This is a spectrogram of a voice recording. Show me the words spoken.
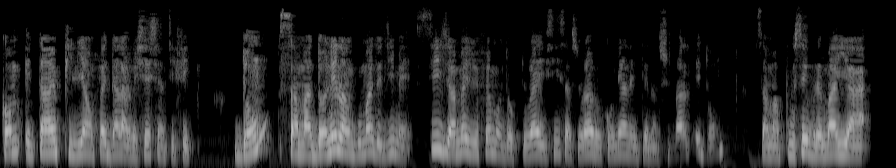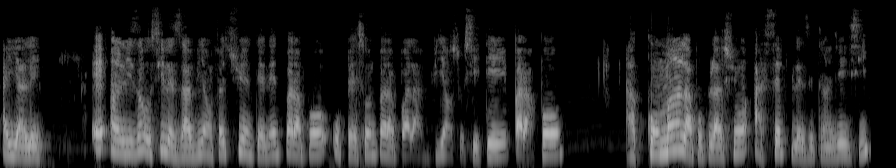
comme étant un pilier, en fait, dans la recherche scientifique. Donc, ça m'a donné l'engouement de dire, mais si jamais je fais mon doctorat ici, ça sera reconnu à l'international. Et donc, ça m'a poussé vraiment à y, aller. Et en lisant aussi les avis, en fait, sur Internet par rapport aux personnes, par rapport à la vie en société, par rapport à comment la population accepte les étrangers ici,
